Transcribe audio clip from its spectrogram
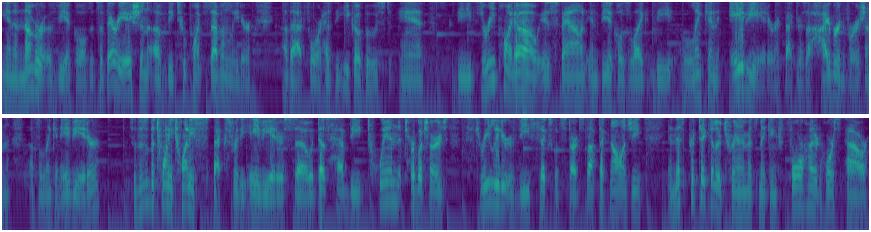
in a number of vehicles. It's a variation of the 2.7 liter uh, that Ford has the EcoBoost and the 3.0 is found in vehicles like the Lincoln Aviator. In fact, there's a hybrid version of the Lincoln Aviator so this is the 2020 specs for the Aviator. So it does have the twin turbocharged 3 liter V6 with start-stop technology. In this particular trim, it's making 400 horsepower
